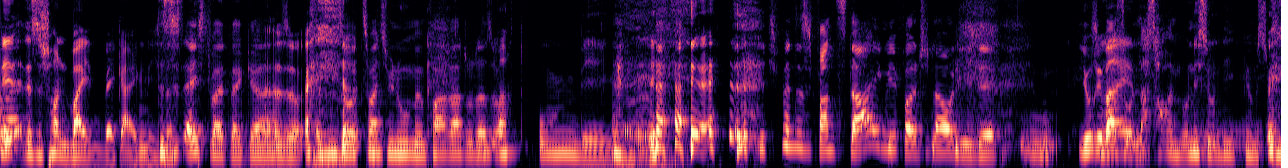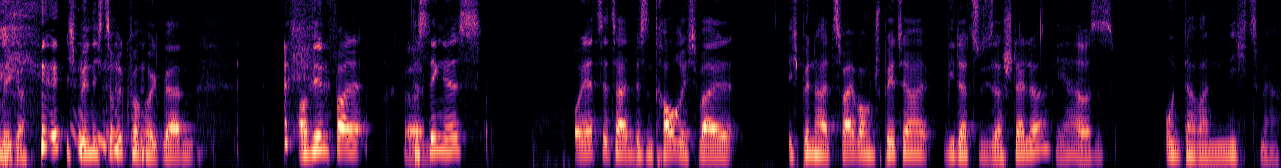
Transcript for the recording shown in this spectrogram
Nee, das ist schon weit weg eigentlich. Das ne? ist echt weit weg, ja. Also- das sind so 20 Minuten mit dem Fahrrad oder so. macht Umwege. ey. Ich finde, ich fand's da irgendwie voll schlau, die Idee. Juri Ich war so, mein- lass heim. Und ich so, nee, wir müssen Omega. Ich will nicht zurückverfolgt werden. Auf jeden Fall, das Ding ist, und jetzt jetzt halt ein bisschen traurig, weil ich bin halt zwei Wochen später wieder zu dieser Stelle ja, was ist. Und da war nichts mehr.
